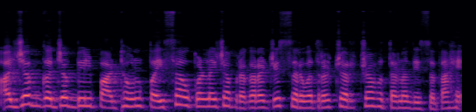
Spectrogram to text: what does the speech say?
अजब गजब बिल पाठवून पैसा उकळण्याच्या प्रकाराची सर्वत्र चर्चा होताना दिसत आहे.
